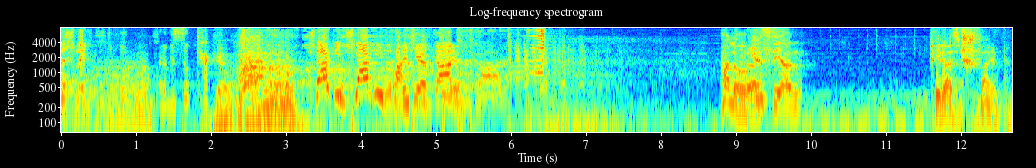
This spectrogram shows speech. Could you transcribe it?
der schlechteste von uns. Du bist so kacke. Schlag ihn, schlag ihn! Das Fucking. Dankard. Hallo. Christian. Peter ist ein Schwein.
